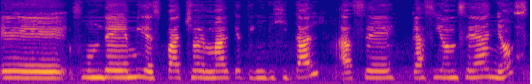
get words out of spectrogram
Eh, fundé mi despacho de marketing digital hace casi 11 años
